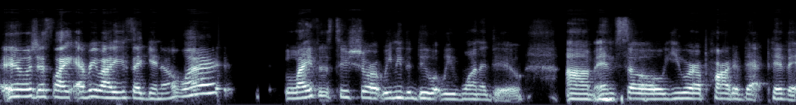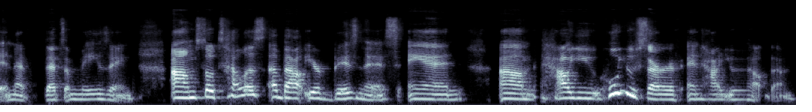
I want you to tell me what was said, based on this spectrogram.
it was just like everybody said, you know what? Life is too short. We need to do what we want to do. Um, and so you were a part of that pivot, and that that's amazing. Um, so tell us about your business and um, how you who you serve and how you help them.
